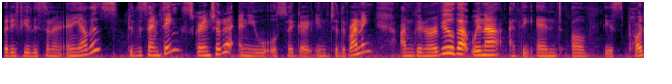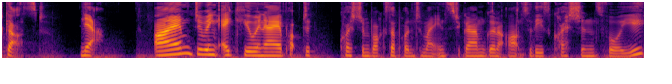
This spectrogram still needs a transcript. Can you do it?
but if you listen on any others, do the same thing, screenshot it, and you will also go into the running. I'm going to reveal that winner at the end of this podcast. Now, I'm doing a Q&A. I popped a question box up onto my Instagram. I'm going to answer these questions for you.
